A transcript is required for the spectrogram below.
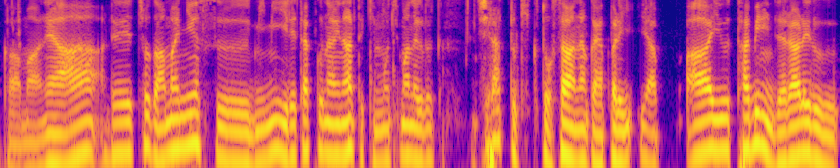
か、まあね、ああれ、ちょっとあんまりニュース耳入れたくないなって気持ちもあるんだけど、ちらっと聞くとさ、なんかやっぱり、いや、ああいう旅に出られる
